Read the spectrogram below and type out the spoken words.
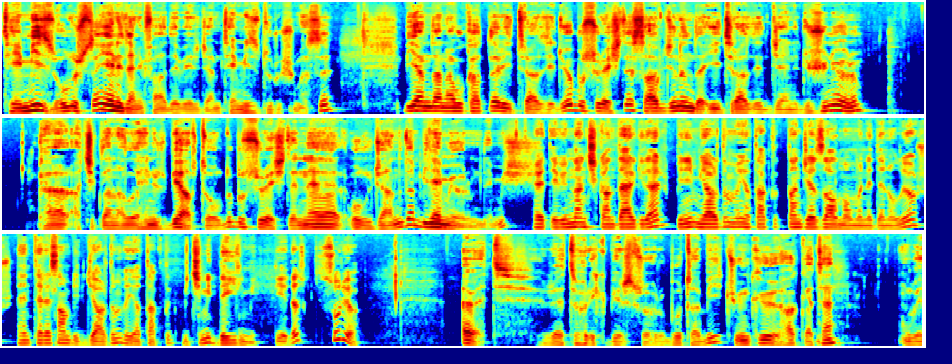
temiz olursa yeniden ifade vereceğim. Temiz duruşması. Bir yandan avukatlar itiraz ediyor. Bu süreçte savcının da itiraz edeceğini düşünüyorum. Karar açıklanalı henüz bir hafta oldu. Bu süreçte neler olacağını da bilemiyorum demiş. Evet evimden çıkan dergiler benim yardım ve yataklıktan ceza almama neden oluyor. Enteresan bir yardım ve yataklık biçimi değil mi diye de soruyor. Evet retorik bir soru bu tabii. Çünkü hakikaten e,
